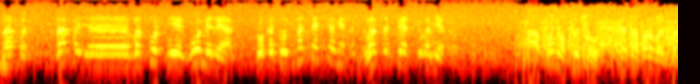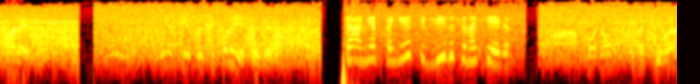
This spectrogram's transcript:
запад, запад, э, восточнее Гомеля, сколько тут? 25 километров. 25 километров. А, понял, слышал. Сейчас попробуем посмотреть. Ну, метки до сих пор есть здесь. Да, метка есть и движется на север. А, понял, спасибо.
